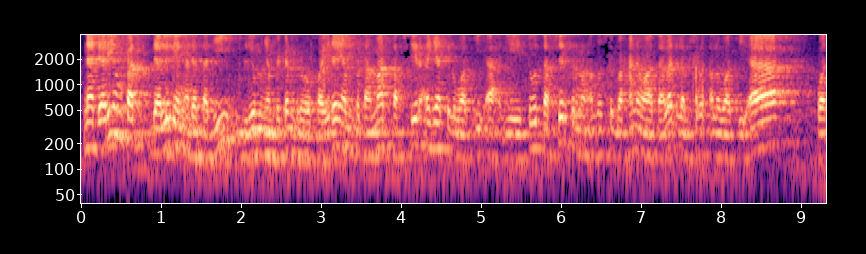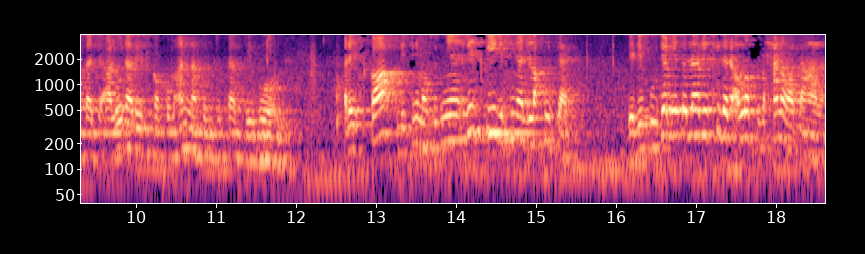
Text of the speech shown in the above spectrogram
Nah, dari empat dalil yang ada tadi, beliau menyampaikan beberapa faedah. Yang pertama, tafsir ayatul waqiah, yaitu tafsir firman Allah Subhanahu wa taala dalam surat Al-Waqiah, "Wa taj'aluna rizqakum annakum tukadzibun." Rizqa di sini maksudnya rizki di sini adalah hujan. Jadi hujan itu adalah rizki dari Allah Subhanahu wa taala.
